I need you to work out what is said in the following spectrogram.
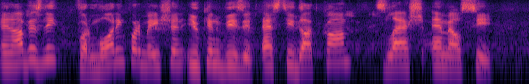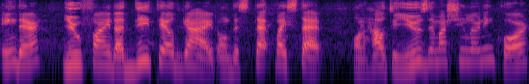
And obviously, for more information, you can visit st.com slash MLC. In there, you'll find a detailed guide on the step-by-step -step on how to use the machine learning core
